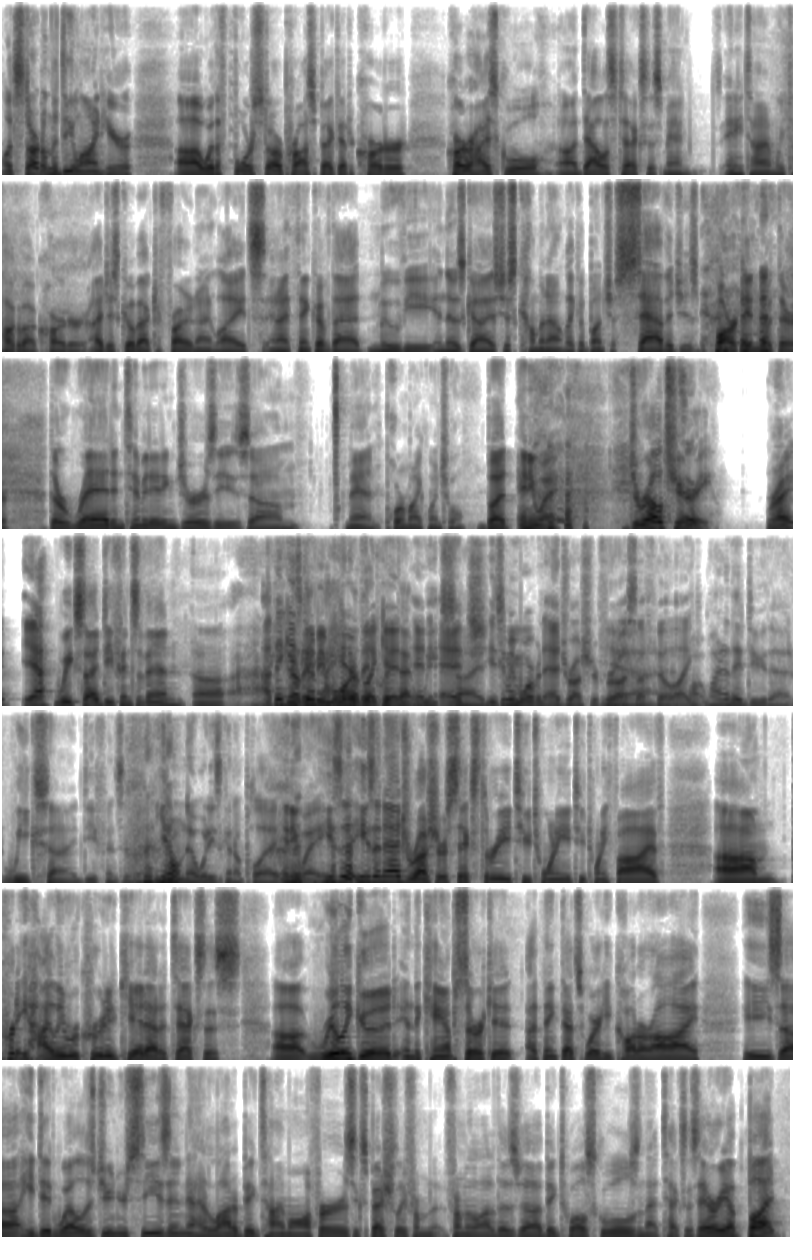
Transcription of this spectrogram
let's start on the D line here. uh, with a four-star prospect at a Carter Carter High School, uh, Dallas, Texas. Man, anytime we talk about Carter, I just go back to Friday Night Lights and I think of that movie and those guys just coming out like a bunch of savages barking with their their red intimidating jerseys. Um, man, poor Mike Winchell. But anyway, Jarrell Cherry, right? Yeah. Weak side defensive end. Uh, I think he's going to be more of like an, that an weak edge. side. He's going to be more of an edge rusher for us, I feel like. Why, why do they do that? Weak side defensive end. You don't know what he's going to play. Anyway, he's a he's an edge rusher, 6'3", 220, 225. Um, pretty highly recruited kid out of Texas. Uh, really good in the camp circuit. I think that's where he caught our eye. He's uh, he did well his junior season. Had a lot of big time offers, especially from from a lot of those uh, Big Twelve schools in that Texas area. But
